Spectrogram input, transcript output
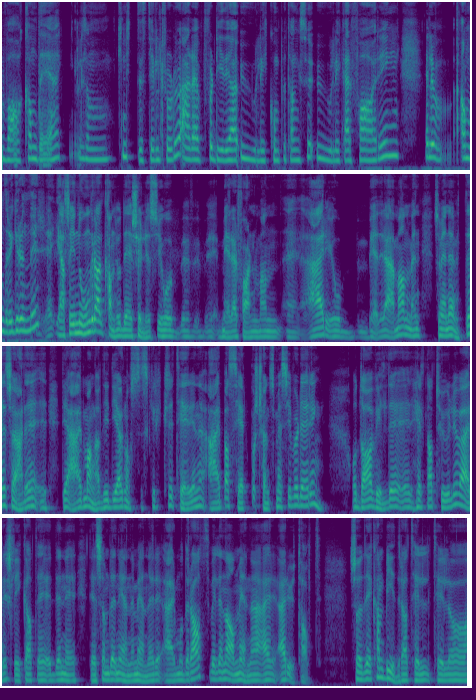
hva kan det liksom knyttes til, tror du? Er det fordi de har ulik kompetanse, ulik erfaring, eller andre grunner? Ja, altså I noen grad kan jo det skyldes jo mer erfaren man eh, er, jo bedre er man, men som jeg nevnte, så er det, det er mange av de diagnostiske kriteriene er basert på skjønnsmessig vurdering. Og da vil det helt naturlig være slik at det, det, det som den ene mener er moderat, vil den annen mene er, er uttalt. Så det kan bidra til, til, å,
